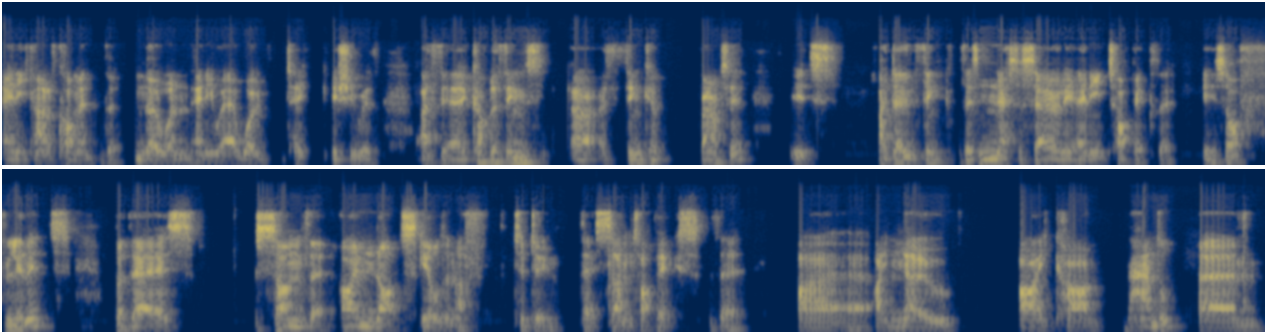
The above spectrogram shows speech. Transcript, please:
any kind of comment that no one anywhere won't take issue with. I th- a couple of things uh, I think about it. It's I don't think there's necessarily any topic that is off limits, but there's some that I'm not skilled enough to do. There's some topics that uh, I know I can't handle, um,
